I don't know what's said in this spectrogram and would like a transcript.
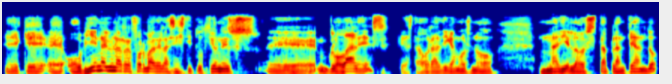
que o bien hay una reforma de las instituciones eh, globales, que hasta ahora, digamos, no nadie lo está planteando,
